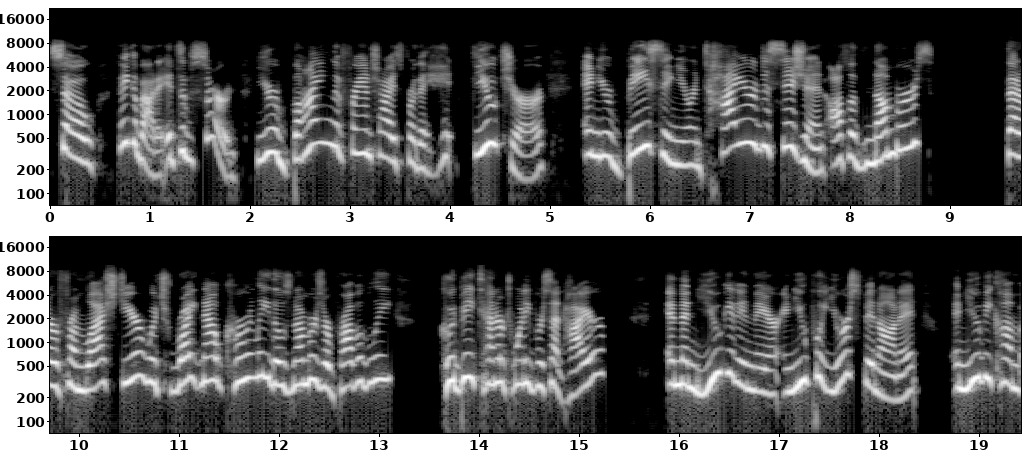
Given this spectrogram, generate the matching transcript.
So think about it. It's absurd. You're buying the franchise for the future and you're basing your entire decision off of numbers that are from last year, which right now, currently, those numbers are probably could be 10 or 20% higher. And then you get in there and you put your spin on it and you become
